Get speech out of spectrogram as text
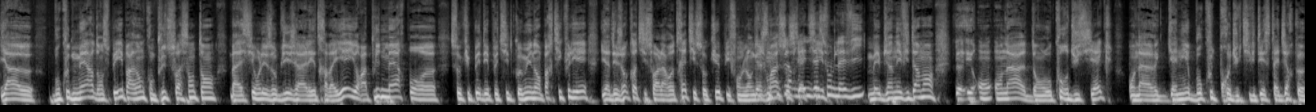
Il y a euh, beaucoup de maires dans ce pays, par exemple, qui ont plus de 60 ans. Bah, si on les oblige à aller travailler, il y aura plus de maires pour euh, s'occuper des petites communes en particulier. Il y a des gens quand ils sont à la retraite, ils s'occupent, ils font de l'engagement associatif. l'organisation de la vie Mais bien évidemment, on, on a dans au cours du siècle, on a gagné beaucoup de productivité. C'est-à-dire que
